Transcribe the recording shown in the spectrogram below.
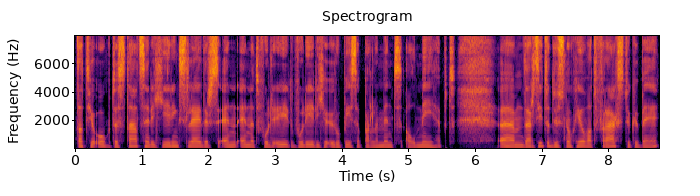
dat je ook de staats- en regeringsleiders en, en het volledige Europese parlement al mee hebt. Um, daar zitten dus nog heel wat vraagstukken bij.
